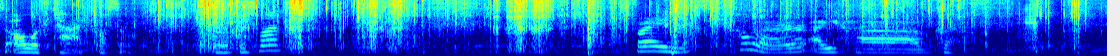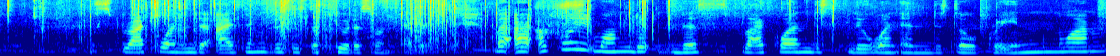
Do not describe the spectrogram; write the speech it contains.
So all with tag also. So this one. For next color, I have this black one. That I think this is the cutest one ever. But I actually wanted this black one, this blue one, and this little green one.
